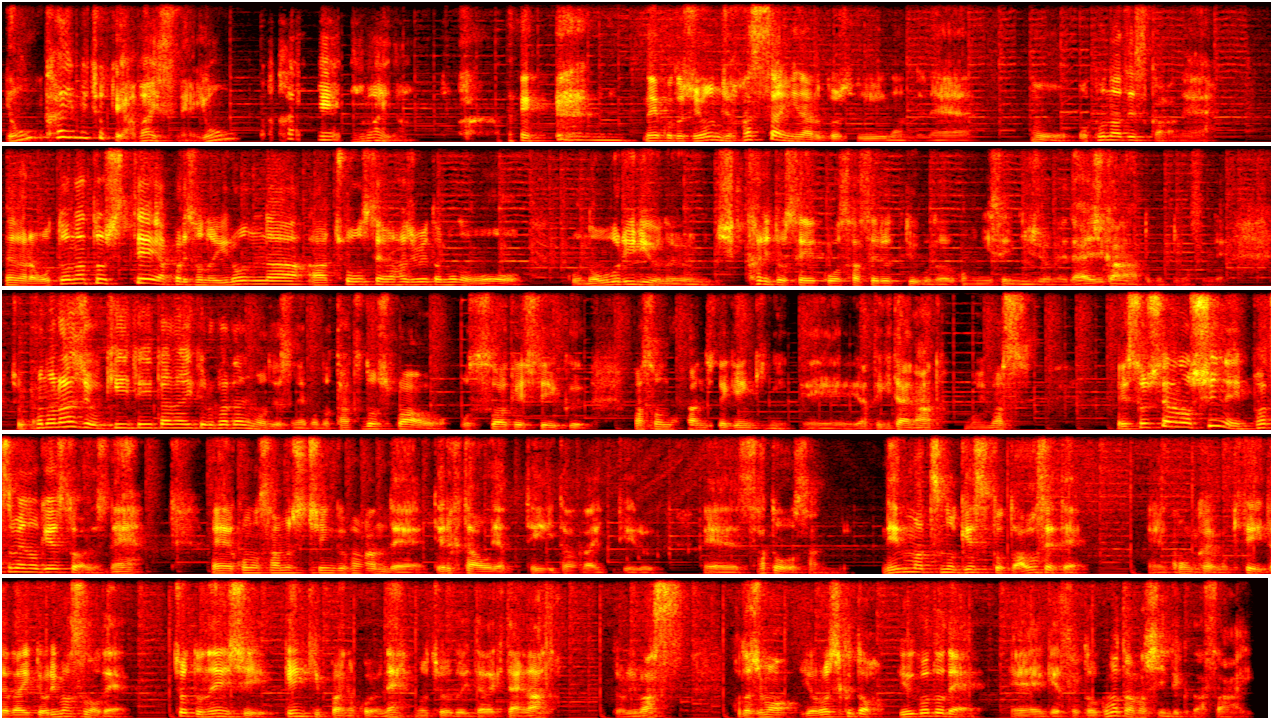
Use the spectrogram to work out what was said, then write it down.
?4 回目ちょっとやばいですね。4回目やばいな。ね今年48歳になる年なんでね。もう大人ですからね。だから大人としてやっぱりそのいろんなあ挑戦を始めたものをこう上り竜のようにしっかりと成功させるっていうことがこの2024年大事かなと思ってますんで。ちょこのラジオを聞いていただいている方にもですねこの辰年パワーをお裾分けしていく、まあ、そんな感じで元気に、えーやっていきたいなと思います。えそしてあの新年一発目のゲストはですね、えこのサムシングファンでディレクターをやっていただいている、え佐藤さんに年末のゲストと合わせて、え今回も来ていただいておりますのでちょっと年始元気いっぱいの声をね後ほどいただきたいなと思っております今年もよろしくということで、えゲストトークも楽しんでください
